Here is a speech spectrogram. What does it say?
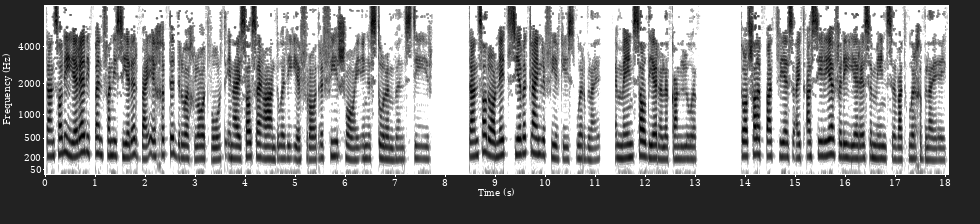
Dan zal die Heere die punt van die seder bij Egypte droog laat word en hij zal zijn hand oor die Eefraat rivier zwaai en een stormwind stuur. Dan zal daar net zeven klein rivierkies oorblij, een mens zal dier hulle kan loop. Daar zal het pad wees uit Assyrië vir die Heerese mense wat oorgeblij het.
